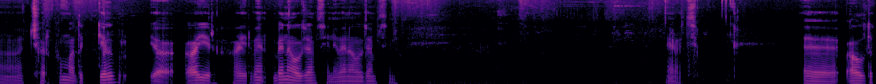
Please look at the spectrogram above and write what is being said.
Aa, çarpamadık. Gel bur ya hayır hayır ben ben alacağım seni ben alacağım seni. Evet. Ee, aldık.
